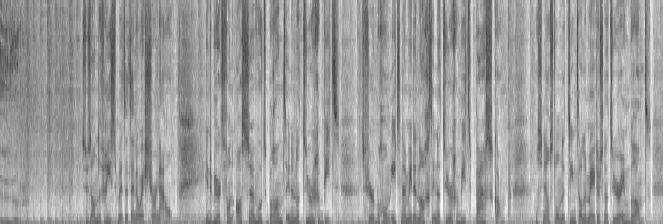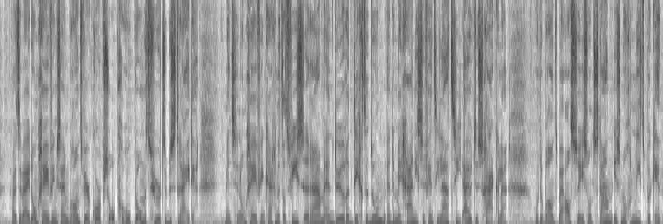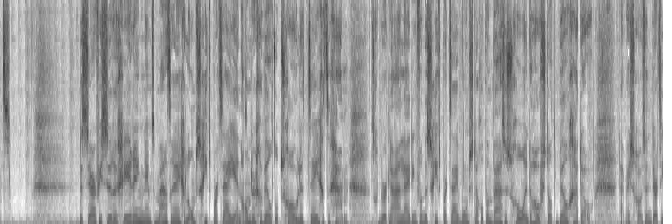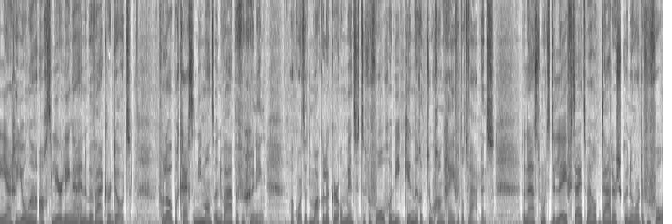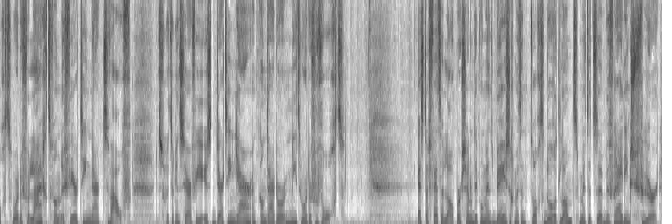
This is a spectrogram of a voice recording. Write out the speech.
uur. Suzanne de Vries met het NOS Journaal. In de buurt van Assen woedt brand in een natuurgebied. Het vuur begon iets na middernacht in natuurgebied Paaskamp. Al snel stonden tientallen meters natuur in brand. Uit de wijde omgeving zijn brandweerkorpsen opgeroepen om het vuur te bestrijden. Mensen in de omgeving krijgen het advies ramen en deuren dicht te doen... en de mechanische ventilatie uit te schakelen. Hoe de brand bij Assen is ontstaan is nog niet bekend. De Servische regering neemt maatregelen om schietpartijen en ander geweld op scholen tegen te gaan. Het gebeurt naar aanleiding van de schietpartij woensdag op een basisschool in de hoofdstad Belgrado. Daarbij schoot een 13-jarige jongen, acht leerlingen en een bewaker dood. Voorlopig krijgt niemand een wapenvergunning. Ook wordt het makkelijker om mensen te vervolgen die kinderen toegang geven tot wapens. Daarnaast moet de leeftijd waarop daders kunnen worden vervolgd worden verlaagd van 14 naar 12. De schutter in Servië is 13 jaar en kan daardoor niet worden vervolgd. Estafettelopers zijn op dit moment bezig met een tocht door het land met het eh, bevrijdingsvuur.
